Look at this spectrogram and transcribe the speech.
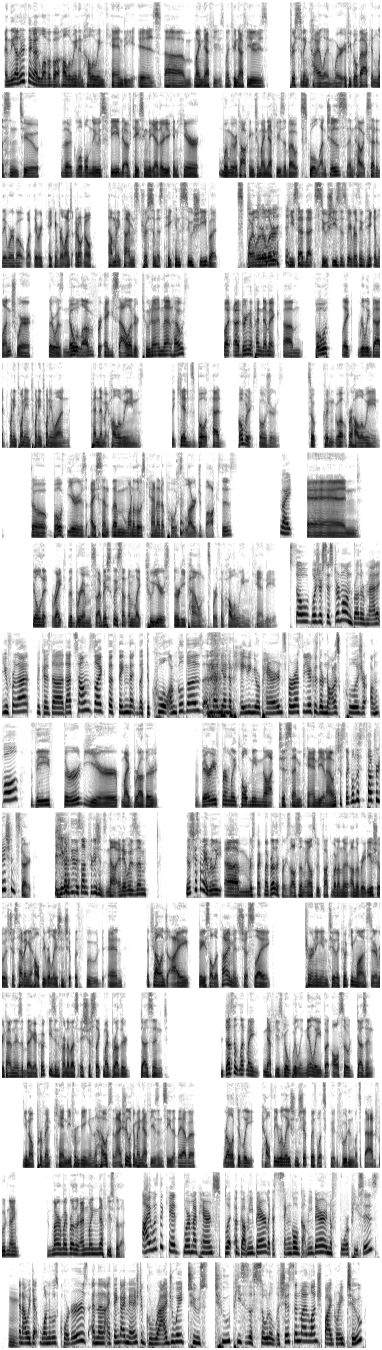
and the other thing I love about Halloween and Halloween candy is um, my nephews, my two nephews, Tristan and Kylan. Where if you go back and listen to the global news feed of Tasting Together, you can hear when we were talking to my nephews about school lunches and how excited they were about what they were taking for lunch. I don't know how many times Tristan has taken sushi, but spoiler alert, he said that sushi's his favorite thing to take in lunch, where there was no love for egg salad or tuna in that house. But uh, during the pandemic, um, both like really bad 2020 and 2021 pandemic Halloweens, the kids both had COVID exposures, so couldn't go out for Halloween. So both years, I sent them one of those Canada Post large boxes Right. and filled it right to the brim. So I basically sent them like two years, 30 pounds worth of Halloween candy. So was your sister-in-law and brother mad at you for that? Because uh, that sounds like the thing that like the cool uncle does, and then you end up hating your parents for the rest of the year because they're not as cool as your uncle. The third year, my brother very firmly told me not to send candy, and I was just like, "Well, this is how traditions start. You got to do this on traditions." No, and it was um, it's just something I really um respect my brother for. It's also something else we've talked about on the on the radio show is just having a healthy relationship with food, and the challenge I face all the time is just like turning into the cookie monster every time there's a bag of cookies in front of us. It's just like my brother doesn't doesn't let my nephews go willy nilly, but also doesn't you know prevent candy from being in the house. And I actually look at my nephews and see that they have a relatively healthy relationship with what's good food and what's bad food, and I admire my brother and my nephews for that. I was the kid where my parents split a gummy bear, like a single gummy bear, into four pieces, Mm. and I would get one of those quarters. And then I think I managed to graduate to two pieces of So Delicious in my lunch by grade two.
